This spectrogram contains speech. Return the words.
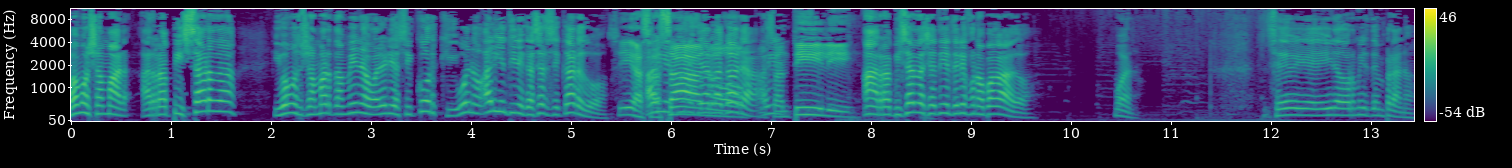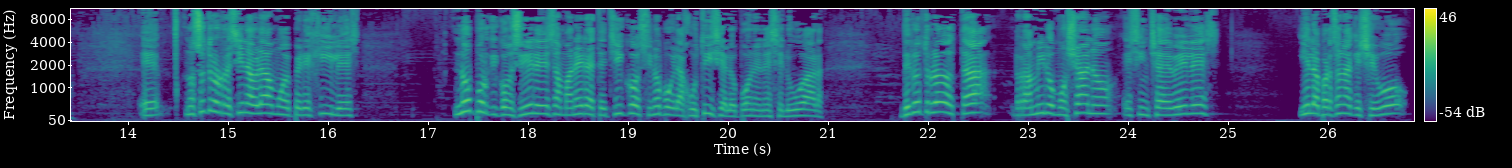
Vamos a llamar a Rapizarda y vamos a llamar también a Valeria Sikorsky. Bueno, alguien tiene que hacerse cargo. Sí, a Alguien tiene que dar la Sassano, cara. a Santilli. Ah, Rapizarda ya tiene el teléfono apagado. Bueno, se debe ir a dormir temprano. Eh, nosotros recién hablábamos de Perejiles, no porque considere de esa manera a este chico, sino porque la justicia lo pone en ese lugar. Del otro lado está Ramiro Moyano, es hincha de Vélez, y es la persona que llevó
